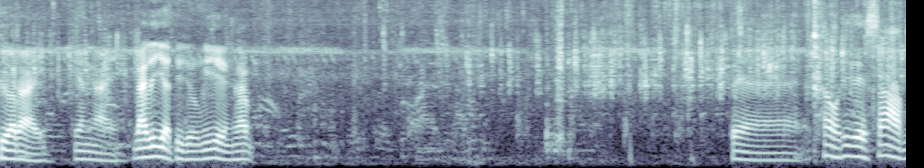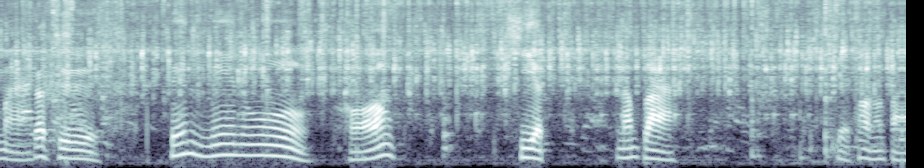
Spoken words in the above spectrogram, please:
คืออะไรยังไง รายละเอียดติดอยู่ตรงนี้เองครับ แต่เท่าที่ได้ทราบมาก็คือเป็นเมนูของเขียดน้ำปลาเกียดทอดน้ำปลา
